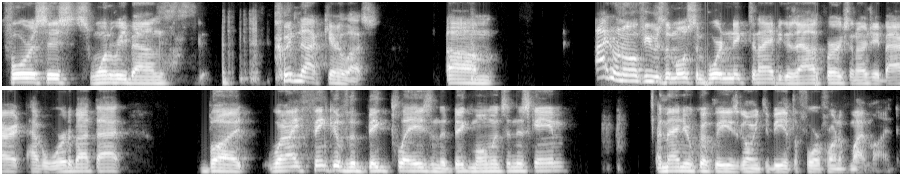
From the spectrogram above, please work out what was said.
four assists, one rebound. Could not care less. Um, I don't know if he was the most important Knick tonight because Alec Burks and RJ Barrett have a word about that. But when I think of the big plays and the big moments in this game, Immanuel Quickley is going to be at the forefront of my mind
